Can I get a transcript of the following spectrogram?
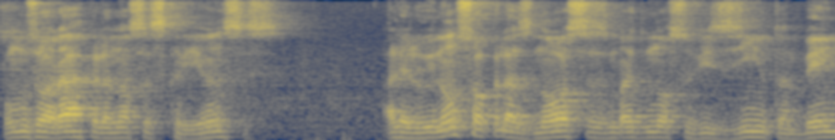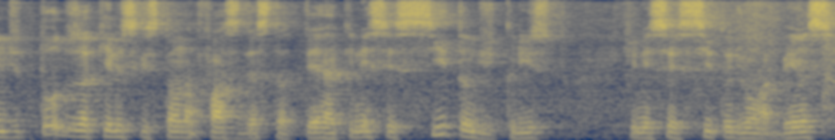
vamos orar pelas nossas crianças. Aleluia, não só pelas nossas, mas do nosso vizinho também, de todos aqueles que estão na face desta terra, que necessitam de Cristo, que necessitam de uma bênção,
